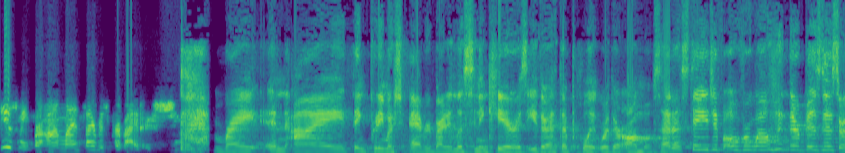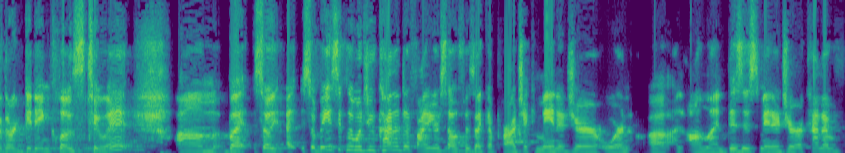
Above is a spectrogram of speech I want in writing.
excuse me, for online service providers. Right. And I think pretty much everybody listening here is either at the point where they're almost at a stage of overwhelming their business or they're getting close to it. Um, but so, so basically, would you kind of define yourself as like a project manager or an, uh, an online business manager? Kind of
